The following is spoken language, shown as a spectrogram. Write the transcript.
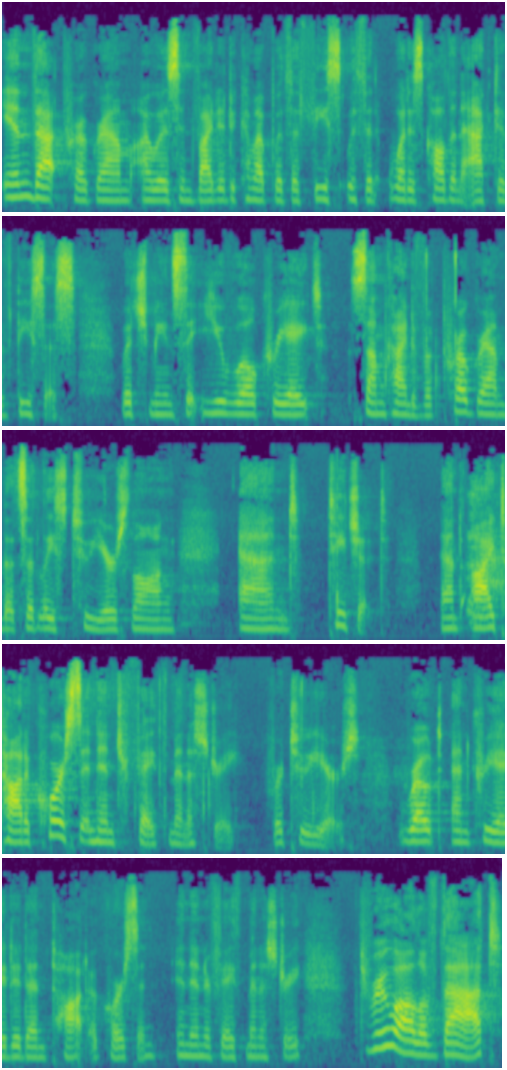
in that program, I was invited to come up with a thesis, with what is called an active thesis, which means that you will create some kind of a program that's at least two years long and teach it. And I taught a course in interfaith ministry for two years, wrote and created and taught a course in, in interfaith ministry. Through all of that,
